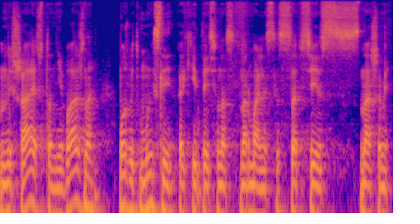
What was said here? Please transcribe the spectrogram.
мешает, что не важно. Может быть, мысли какие-то, если у нас нормальность со всей с нашими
